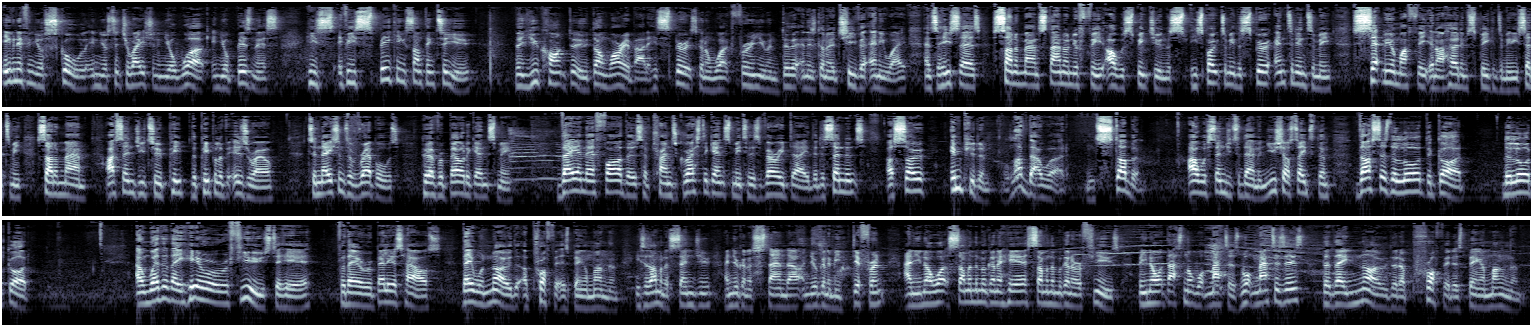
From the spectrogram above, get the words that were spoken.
Even if in your school, in your situation, in your work, in your business, he's, if he's speaking something to you, that you can't do, don't worry about it. His Spirit's going to work through you and do it and is going to achieve it anyway. And so he says, Son of man, stand on your feet, I will speak to you. And the, he spoke to me, the Spirit entered into me, set me on my feet, and I heard him speaking to me. And he said to me, Son of man, I send you to pe- the people of Israel, to nations of rebels who have rebelled against me. They and their fathers have transgressed against me to this very day. The descendants are so impudent, love that word, and stubborn I will send you to them, and you shall say to them, Thus says the Lord the God, the Lord God. And whether they hear or refuse to hear, for they are a rebellious house, they will know that a prophet is being among them. He says, I'm going to send you, and you're going to stand out, and you're going to be different. And you know what? Some of them are going to hear, some of them are going to refuse. But you know what? That's not what matters. What matters is that they know that a prophet is being among them.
